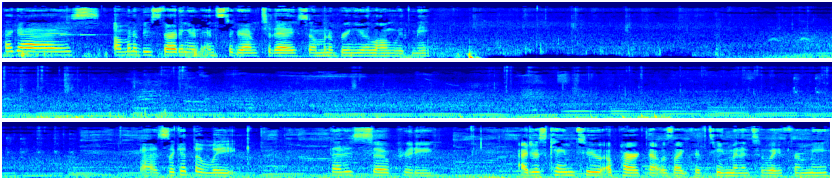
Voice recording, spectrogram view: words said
Hi guys, I'm gonna be starting an Instagram today, so I'm gonna bring you along with me. Guys, look at the lake. That is so pretty. I just came to a park that was like 15 minutes away from me.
